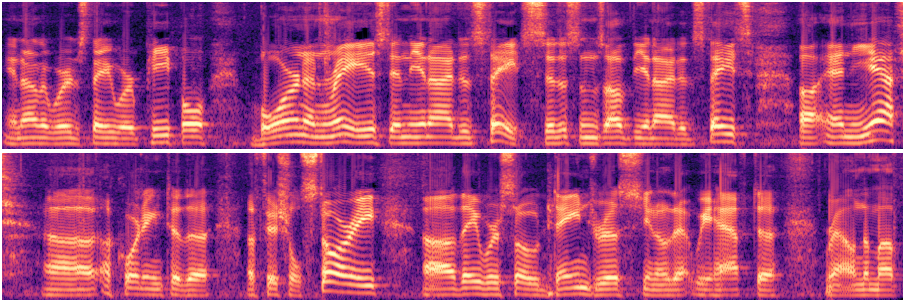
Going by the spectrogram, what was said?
In other words, they were people born and raised in the United States, citizens of the United States, uh, and yet, uh, according to the official story, uh, they were so dangerous, you know, that we have to round them up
